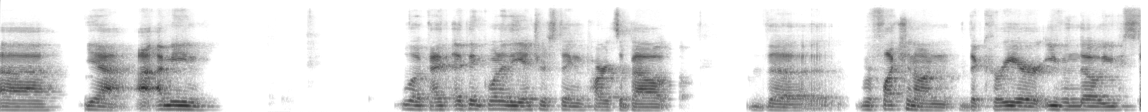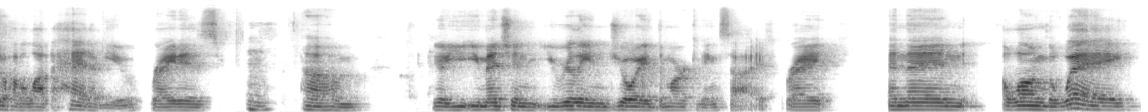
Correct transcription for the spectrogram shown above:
uh, yeah. I, I mean, look, I, I think one of the interesting parts about the reflection on the career, even though you still have a lot ahead of you, right? Is mm-hmm. um, you know, you, you mentioned you really enjoyed the marketing side, right? And then along the way,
